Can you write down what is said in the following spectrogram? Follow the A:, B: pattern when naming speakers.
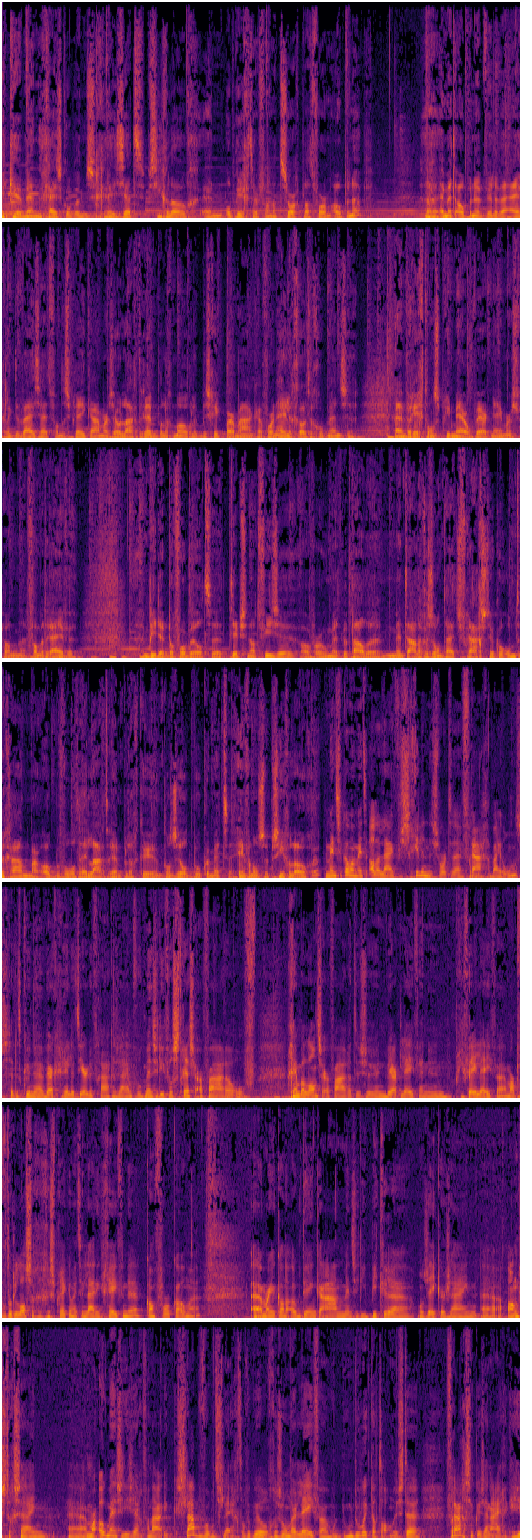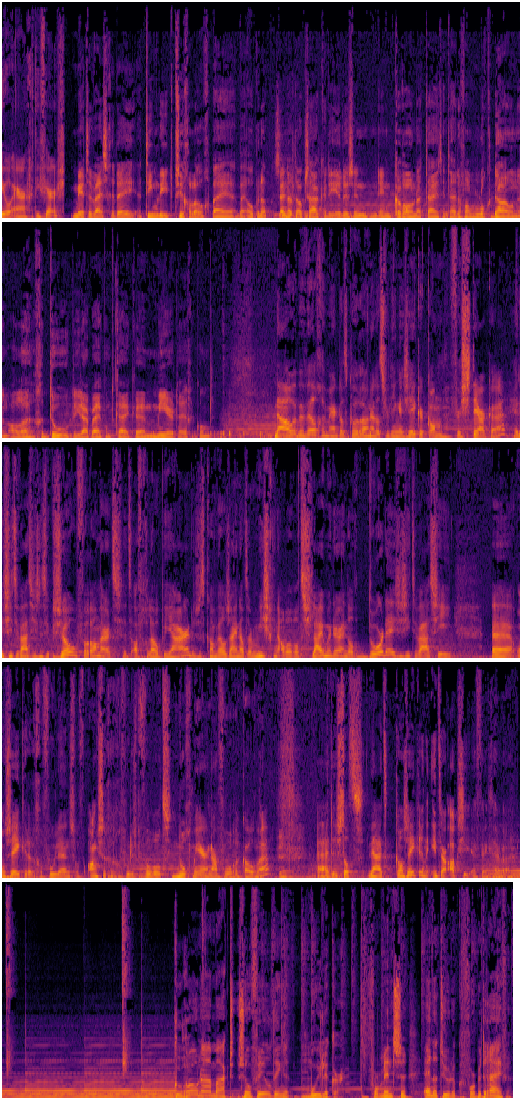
A: Ik eh, ben Gijs Koppens, GZ-psycholoog en oprichter van het zorgplatform OpenUp. Uh, en met OpenUp willen wij eigenlijk de wijsheid van de spreekkamer zo laagdrempelig mogelijk beschikbaar maken voor een hele grote groep mensen. En we richten ons primair op werknemers van, van bedrijven bieden bijvoorbeeld uh, tips en adviezen over hoe met bepaalde mentale gezondheidsvraagstukken om te gaan. Maar ook bijvoorbeeld heel laagdrempelig kun je een consult boeken met een van onze psychologen.
B: Mensen komen met allerlei verschillende soorten vragen bij ons. Dat kunnen werkgerelateerde vragen zijn. Bijvoorbeeld mensen die veel stress ervaren of geen balans ervaren tussen hun werkleven en hun privéleven. Maar bijvoorbeeld ook lastige gesprekken met hun leidinggevende kan voorkomen. Uh, maar je kan ook denken aan mensen die piekeren, onzeker zijn, angstig zijn, uh, maar ook mensen die zeggen van nou, ik slaap bijvoorbeeld slecht of ik wil gezonder leven. Hoe, hoe doe ik dat dan? Dus de vraagstukken zijn eigenlijk heel erg divers.
C: Meerte Wijsgede, teamlead psycholoog bij, bij OpenUp. Zijn dat ook zaken die je dus in, in coronatijd, in tijden van lockdown en alle gedoe die daarbij komt kijken, meer tegenkomt?
B: Nou, we hebben wel gemerkt dat corona dat soort dingen zeker kan versterken. De situatie is natuurlijk zo veranderd het afgelopen jaar. Dus het kan wel zijn dat er misschien al wel wat sluimerder en dat door deze situatie uh, onzekere gevoelens of angstige gevoelens bijvoorbeeld nog meer naar voren komen. Ja. Uh, dus dat, ja, het kan zeker een interactie-effect hebben.
D: Corona maakt zoveel dingen moeilijker. Voor mensen en natuurlijk voor bedrijven.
